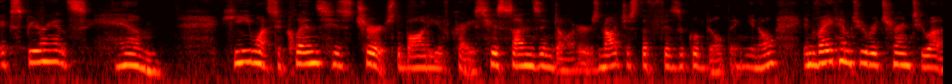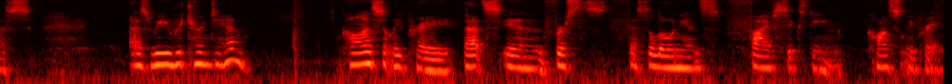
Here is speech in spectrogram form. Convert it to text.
experience Him. He wants to cleanse his church, the body of Christ, his sons and daughters, not just the physical building, you know. Invite him to return to us as we return to him constantly pray. That's in first thessalonians 5.16 constantly pray.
